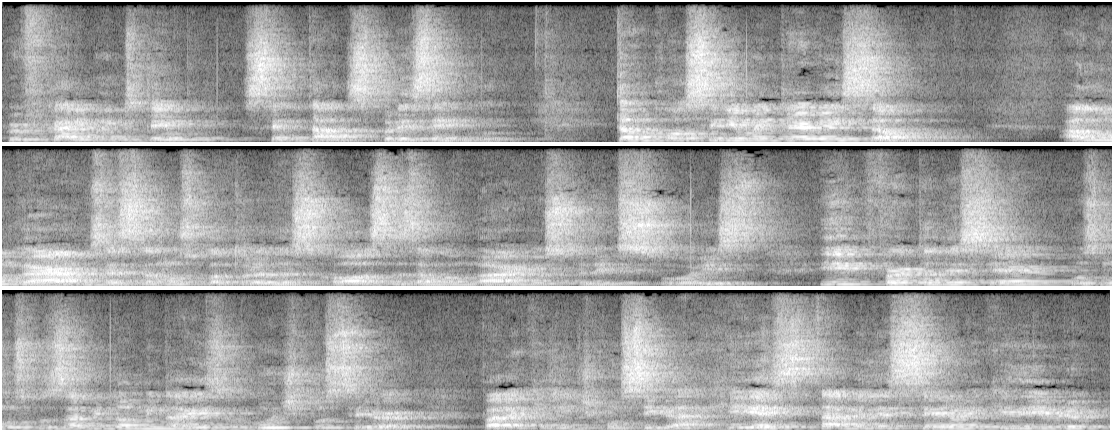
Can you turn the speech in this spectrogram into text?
por ficarem muito tempo sentados, por exemplo. Então, qual seria uma intervenção? Alongarmos essa musculatura das costas, a lombar e os flexores, e fortalecer os músculos abdominais do glúteo posterior, para que a gente consiga restabelecer o equilíbrio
